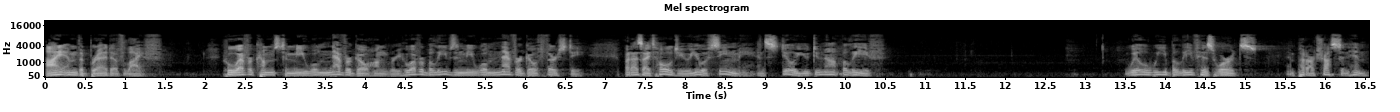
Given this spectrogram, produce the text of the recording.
I am the bread of life. Whoever comes to me will never go hungry. Whoever believes in me will never go thirsty. But as I told you, you have seen me, and still you do not believe. Will we believe his words? and put our trust in Him?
